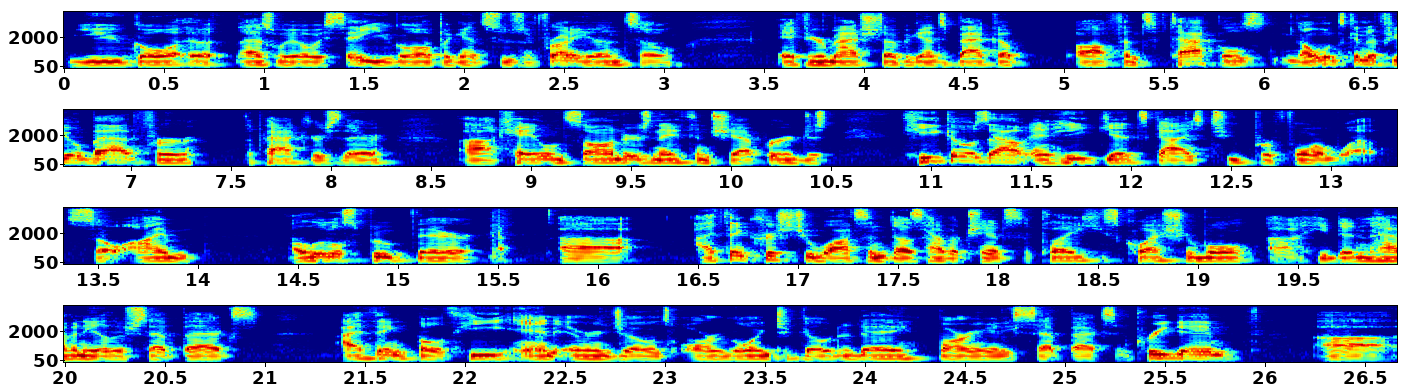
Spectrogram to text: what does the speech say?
you go as we always say, you go up against who's in front of you, and so if you're matched up against backup offensive tackles, no one's going to feel bad for the Packers there. Uh, Khalen Saunders, Nathan Shepherd, just he goes out and he gets guys to perform well. So I'm a little spooked there. Uh, I think Christian Watson does have a chance to play. He's questionable. Uh, he didn't have any other setbacks. I think both he and Aaron Jones are going to go today, barring any setbacks in pregame. Uh,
